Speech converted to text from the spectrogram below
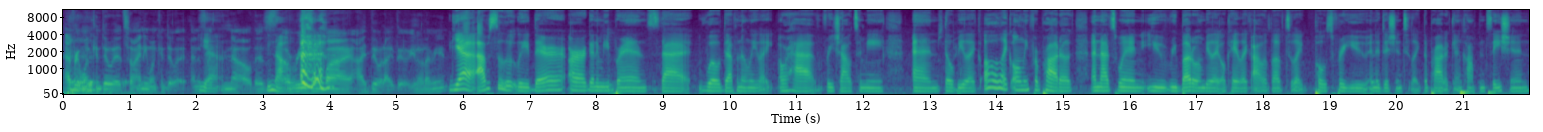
everyone can do it, so anyone can do it, and it's Yeah. like no, there's No. a reason why I do what I do. You know what I mean? Yeah, absolutely. There are going to be brands that will definitely like or have reached out to me and they'll be like, "Oh, like only for product." And that's when you rebuttal and be like, "Okay, like I would love to like post for you in addition to like the product and compensation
